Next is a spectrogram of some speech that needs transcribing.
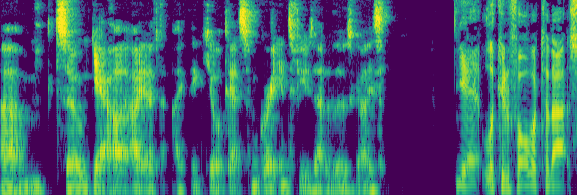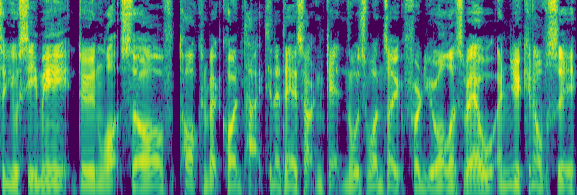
Um, so yeah, I, I think you'll get some great interviews out of those guys yeah, looking forward to that. So you'll see me doing lots of talking about contacting a desert and getting those ones out for you all as well. And you can obviously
